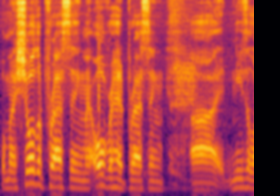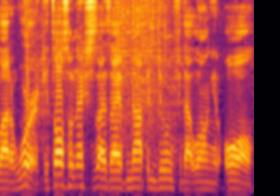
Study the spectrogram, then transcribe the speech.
But my shoulder pressing, my overhead pressing, uh, needs a lot of work. It's also an exercise I have not been doing for that long at all.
